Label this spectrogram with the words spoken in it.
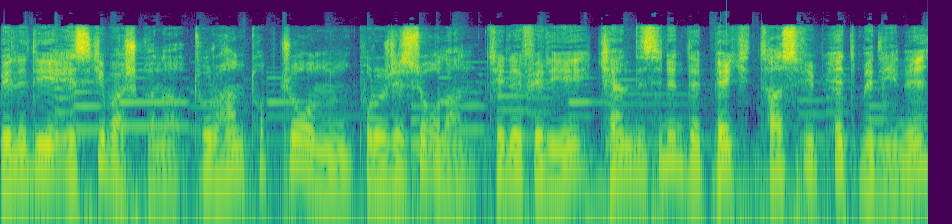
Belediye Eski Başkanı Turhan Topçuoğlu'nun projesi olan teleferiği kendisinin de pek tasvip etmediğini,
